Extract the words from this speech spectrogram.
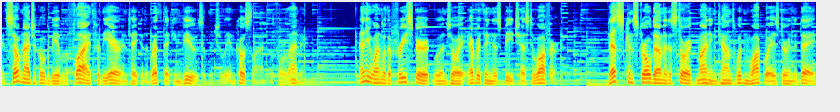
It's so magical to be able to fly through the air and take in the breathtaking views of the Chilean coastline before landing. Anyone with a free spirit will enjoy everything this beach has to offer. Guests can stroll down the historic mining town's wooden walkways during the day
